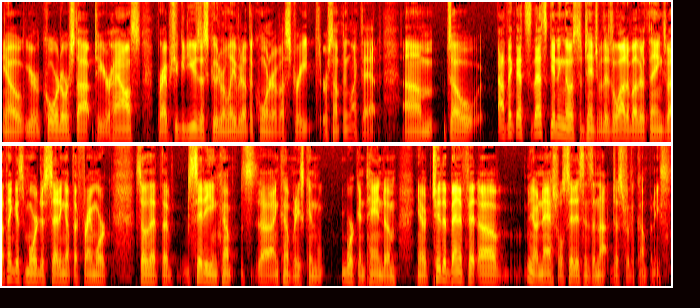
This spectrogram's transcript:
you know, your corridor stop to your house, perhaps you could use a scooter and leave it at the corner of a street or something like that. Um, so I think that's that's getting those attention, but there's a lot of other things. But I think it's more just setting up the framework so that the city and, com- uh, and companies can work in tandem, you know, to the benefit of you know Nashville citizens and not just for the companies.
